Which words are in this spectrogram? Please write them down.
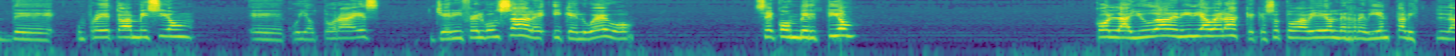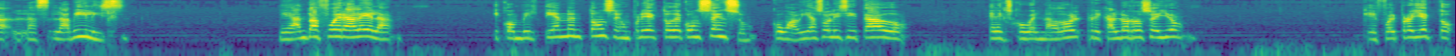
de un proyecto de admisión eh, cuya autora es Jennifer González y que luego se convirtió con la ayuda de Nidia Velázquez, que eso todavía ellos les revienta la, la, bilis, dejando afuera a Lela y convirtiendo entonces un proyecto de consenso, como había solicitado el exgobernador Ricardo Rosselló, que fue el proyecto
